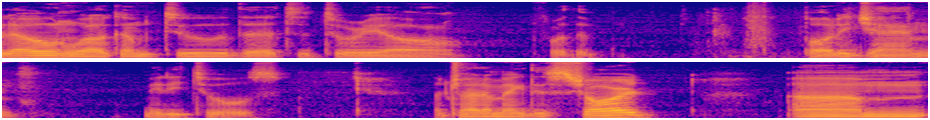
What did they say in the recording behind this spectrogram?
Hello and welcome to the tutorial for the PolyJam MIDI tools. I'll try to make this short. Um,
